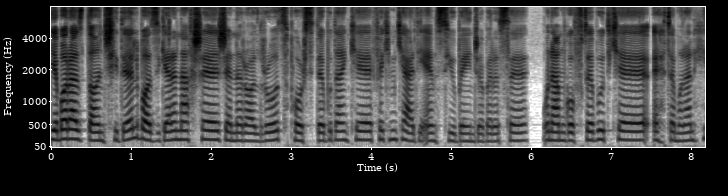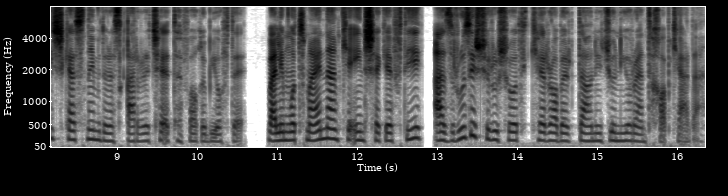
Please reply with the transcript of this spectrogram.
یه بار از دان چیدل بازیگر نقش ژنرال رودز پرسیده بودن که فکر می‌کردی ام به اینجا برسه. اونم گفته بود که احتمالا هیچ کس نمی‌دونست قراره چه اتفاقی بیفته. ولی مطمئنم که این شگفتی از روزی شروع شد که رابرت داونی جونیور رو انتخاب کردن.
